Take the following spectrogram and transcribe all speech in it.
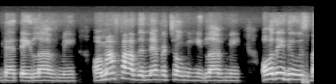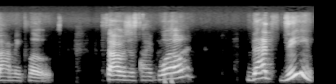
that they love me, or my father never told me he loved me. All they do is buy me clothes. So I was just like, well, that's deep.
